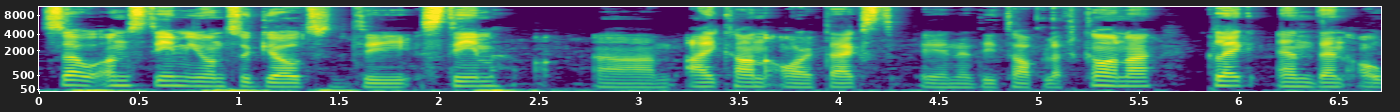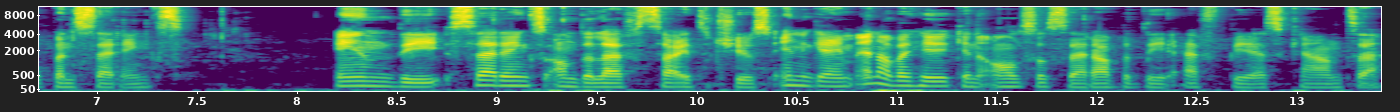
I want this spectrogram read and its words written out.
So on Steam you want to go to the Steam um, icon or text in the top left corner, click and then open settings in the settings on the left side choose in-game and over here you can also set up the FPS counter.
